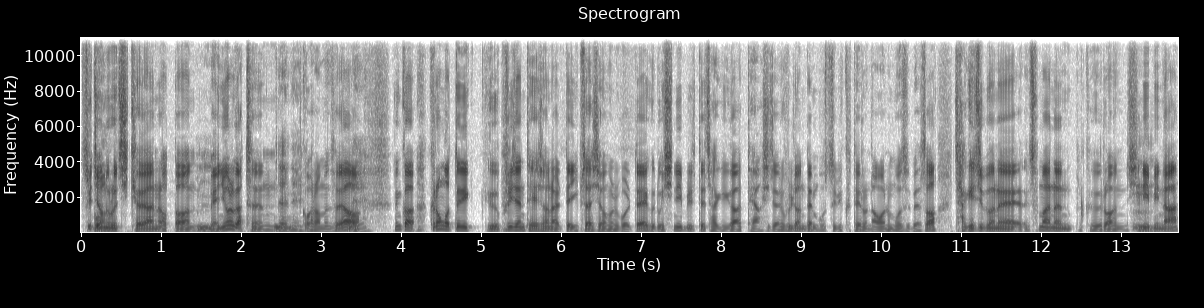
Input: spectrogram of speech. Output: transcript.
기본으로 지켜야 하는 어떤 음. 매뉴얼 같은 네네. 거라면서요. 네. 그러니까 그런 것들이 그 프리젠테이션 할 때 입사 시험을 볼 때 그리고 신입 일때 자기가 대학 시절에 훈련된 모습이 그대로 나오는 모습에서 자기 주변에 수많은 그런 신입이나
